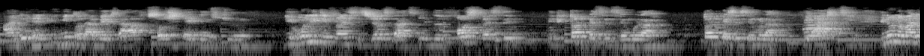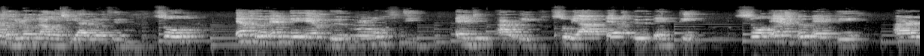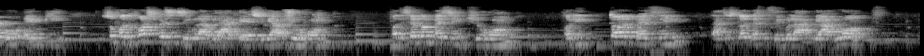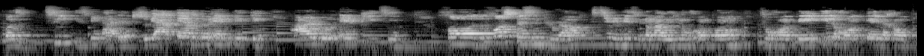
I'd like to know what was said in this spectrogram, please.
and then you meet other verbs that have such endings too. The only difference is just that in the first person, in the third person singular, third person singular, we add T. You know normally for the regular ones we add nothing. So F O M P L E remove the ending. So we have F O M P. So F O M P R O M P. So for the first person singular we add S. So we have je romps. For the second person je romps. For the third person, that is third person singular, we have romp because T is being added. So we have F O M P T R O M P T. For the first person plural, it still remains the normal with nous rompons, vous rompez, eh, il rompt, elle rompt.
